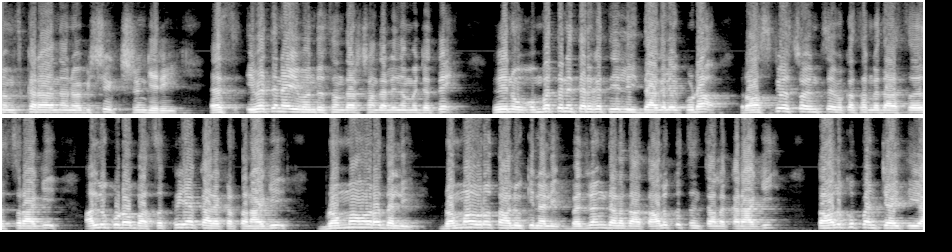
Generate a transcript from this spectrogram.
ನಮಸ್ಕಾರ, ನಾನು ಅಭಿಷೇಕ್ ಶೃಂಗೇರಿ. ಎಸ್, ಇವತ್ತಿನ ಈ ಒಂದು ಸಂದರ್ಶನದಲ್ಲಿ ನಮ್ಮ ಜೊತೆ ಏನು ಒಂಬತ್ತನೇ ತರಗತಿಯಲ್ಲಿ ಇದ್ದಾಗಲೇ ಕೂಡ ರಾಷ್ಟ್ರೀಯ ಸ್ವಯಂ ಸೇವಕ ಸಂಘದ ಸದಸ್ಯರಾಗಿ, ಅಲ್ಲೂ ಕೂಡ ಒಬ್ಬ ಸಕ್ರಿಯ ಕಾರ್ಯಕರ್ತನಾಗಿ, ಬ್ರಹ್ಮಾವರದಲ್ಲಿ, ಬ್ರಹ್ಮಾವರ ತಾಲೂಕಿನಲ್ಲಿ ಬಜರಂಗ್ ದಳದ ತಾಲೂಕು ಸಂಚಾಲಕರಾಗಿ, ತಾಲೂಕು ಪಂಚಾಯಿತಿಯ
